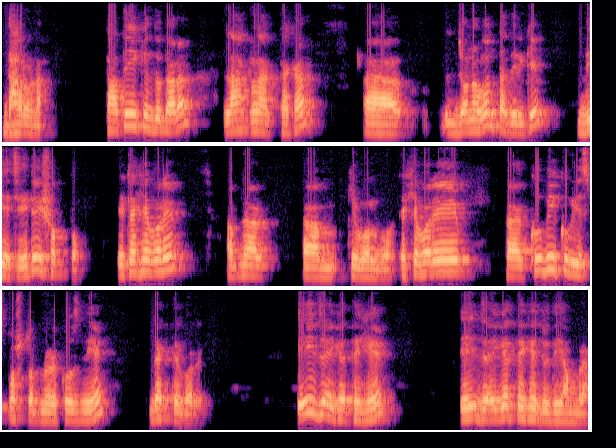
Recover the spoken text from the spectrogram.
ধারণা। তাতেই কিন্তু তারা লাখ লাখ টাকা জনগণ তাদেরকে দিয়েছে এটাই সত্য। এটা একেবারে আপনার কি বলব? একেবারে খুবই খুবই স্পষ্ট আপনারা খোঁজ নিয়ে দেখতে পারেন। এই জায়গা থেকে, এই জায়গা থেকে যদি আমরা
